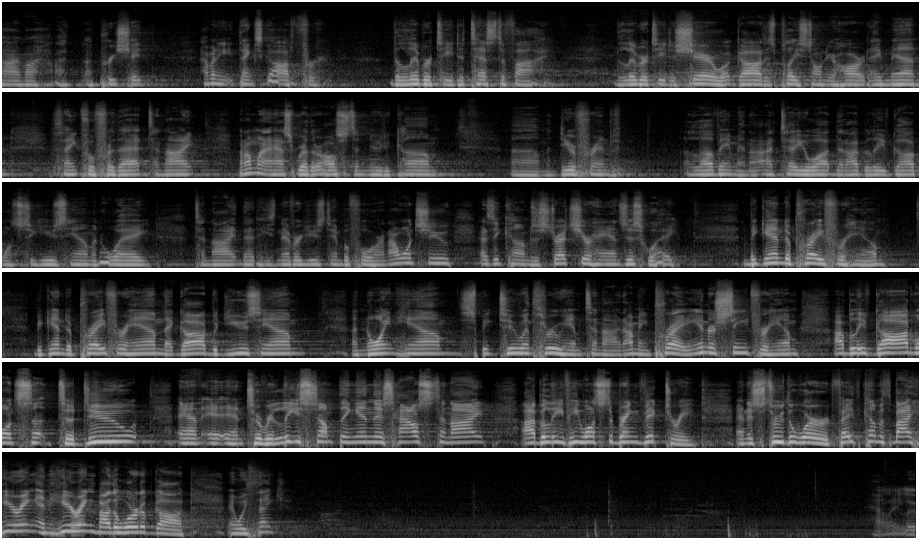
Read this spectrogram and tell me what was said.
time. I, I, appreciate how many, thanks God for the liberty to testify, the liberty to share what God has placed on your heart. Amen. Thankful for that tonight. But I'm going to ask Brother Austin New to come. Um, a dear friend, I love him, and I tell you what, that I believe God wants to use him in a way tonight that he's never used him before. And I want you, as he comes, to stretch your hands this way and begin to pray for him. Begin to pray for him that God would use him, anoint him, speak to and through him tonight. I mean, pray, intercede for him. I believe God wants to do and, and to release something in this house tonight. I believe he wants to bring victory, and it's through the word. Faith cometh by hearing, and hearing by the word of God. And we thank you.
